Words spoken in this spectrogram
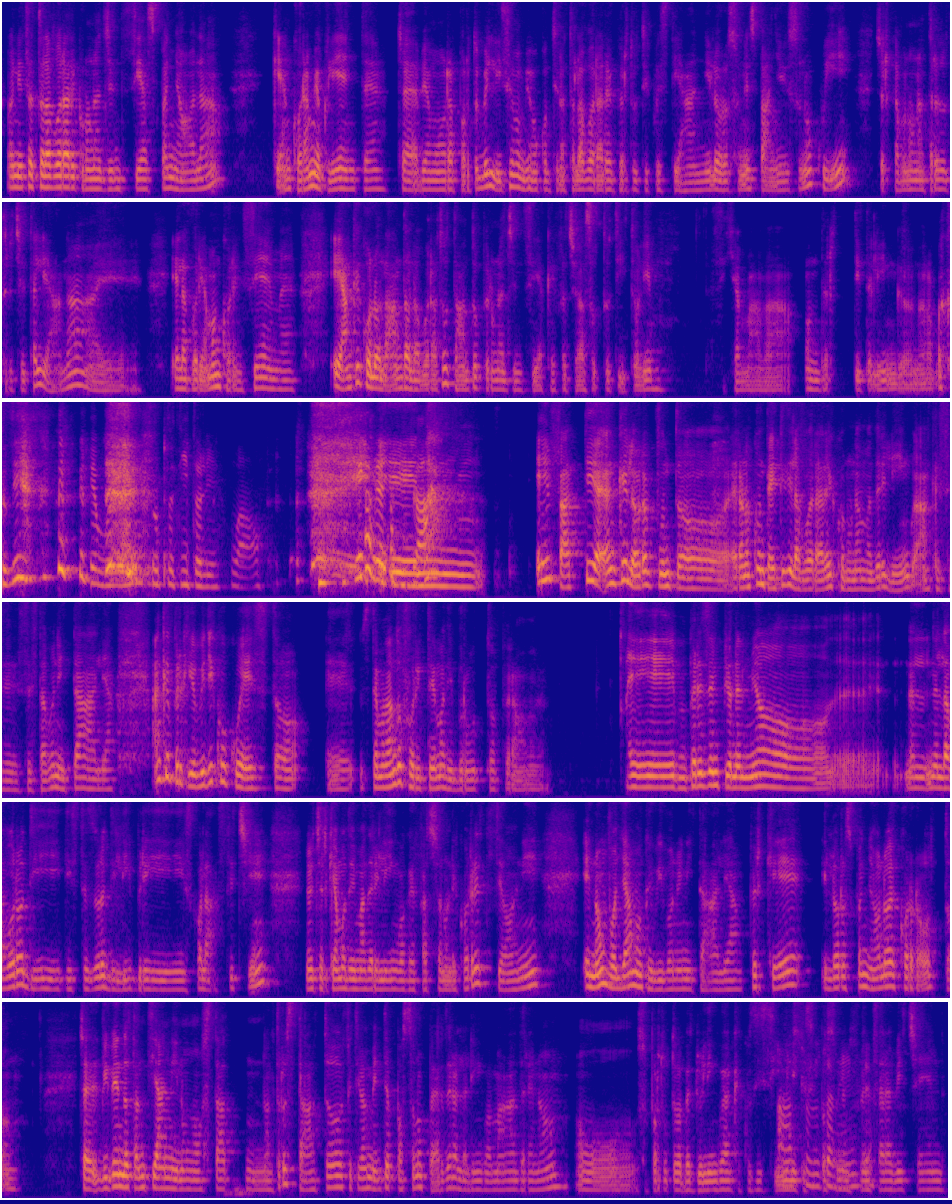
ho iniziato a lavorare con un'agenzia spagnola che è ancora mio cliente, cioè abbiamo un rapporto bellissimo, abbiamo continuato a lavorare per tutti questi anni. Loro sono in Spagna, io sono qui, cercavano una traduttrice italiana e, e lavoriamo ancora insieme. E anche con l'Olanda ho lavorato tanto per un'agenzia che faceva sottotitoli, si chiamava Undertiteling, una roba così. Che buoni sottotitoli, wow. Che creatività. E, e infatti anche loro appunto erano contenti di lavorare con una madrelingua, anche se, se stavo in Italia. Anche perché io vi dico questo, eh, stiamo andando fuori tema di brutto però. E, per esempio nel mio eh, nel, nel, lavoro di, di, stesura di libri scolastici noi cerchiamo dei madrelingua che facciano le correzioni e non vogliamo che vivano in Italia perché il loro spagnolo è corrotto cioè vivendo tanti anni in, uno stato, in un altro stato, effettivamente possono perdere la lingua madre, no? O soprattutto, vabbè, due lingue anche così simili che si possono influenzare a vicenda.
